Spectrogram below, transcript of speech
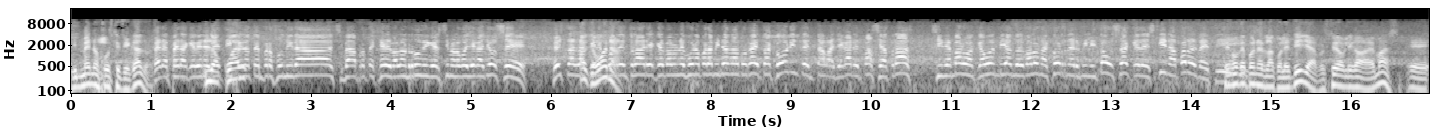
y menos justificados. Espera, espera, que viene el Betis, cual- pelota en profundidad, se va a proteger el balón Rudiger, si no luego llega Jose. Esta es la Ah, que buena. por dentro del área, que el balón es bueno para Miranda, toca de tacón, intentaba llegar el pase atrás, sin embargo acabó enviando el balón a córner, Militao, saque de esquina para el Betis. Tengo que poner la coletilla, pues estoy obligado además. Eh,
